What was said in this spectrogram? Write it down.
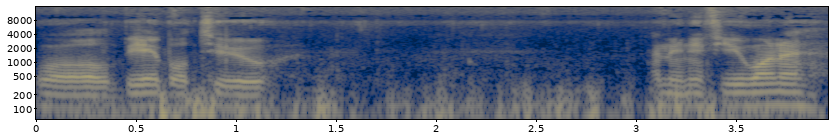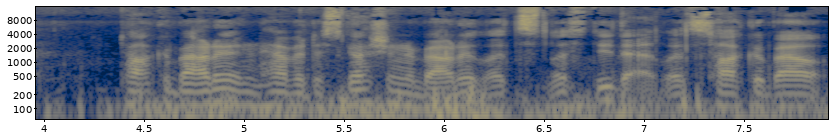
will be able to. I mean, if you want to talk about it and have a discussion about it, let's let's do that. Let's talk about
